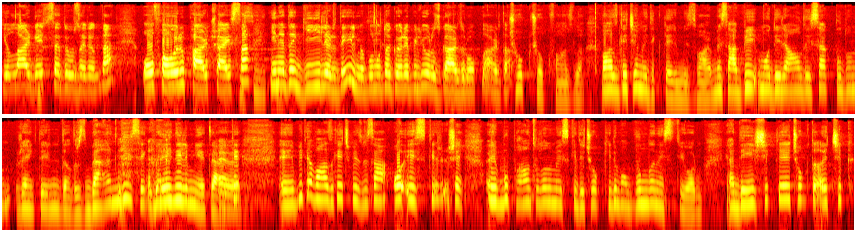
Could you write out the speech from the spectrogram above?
Yıllar geçse de üzerinden o favori parçaysa Kesinlikle. yine de giyilir değil mi? Bunu da görebiliyoruz gardıroplarda. Çok çok fazla. Vazgeçemediklerimiz var. Mesela bir modeli aldıysak bunun renklerini de alırız. Beğendiysek beğenelim yeter Evet. ki. Ee, bir de vazgeçmeyiz. Mesela o eski şey e, bu pantolonum eskidi çok giydim ama bundan istiyorum. Yani değişikliğe çok da açık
